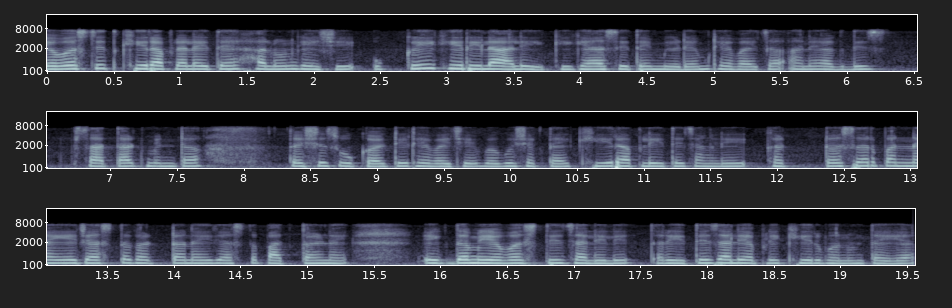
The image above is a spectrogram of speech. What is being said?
व्यवस्थित खीर आपल्याला इथे हलवून घ्यायची. उकळी खिरीला आली की गॅस इथे मिडियम ठेवायचा आणि अगदी सात आठ मिनटं तशीच उकळती ठेवायची. बघू शकता खीर आपली इथे चांगली घट्टसर पण नाही आहे जास्त घट्ट नाही जास्त पातळ नाही. एकदम व्यवस्थित झालेली. तर इथे झाली आपली खीर बनून तयार.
